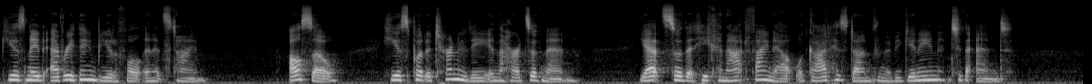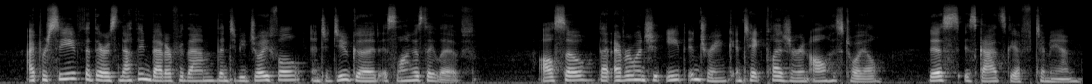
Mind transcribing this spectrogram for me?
He has made everything beautiful in its time. Also, He has put eternity in the hearts of men, yet so that He cannot find out what God has done from the beginning to the end. I perceive that there is nothing better for them than to be joyful and to do good as long as they live. Also, that everyone should eat and drink and take pleasure in all his toil. This is God's gift to man.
